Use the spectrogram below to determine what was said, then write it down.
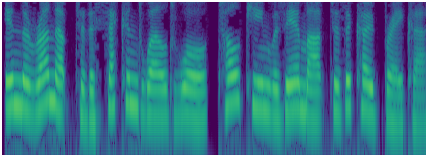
In the run-up to the Second World War, Tolkien was earmarked as a codebreaker.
